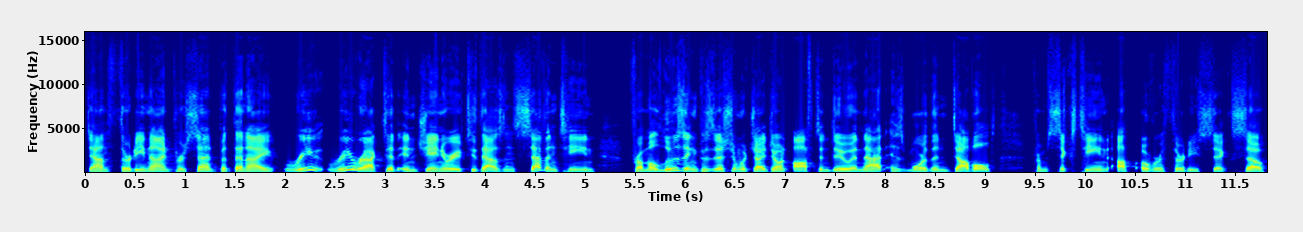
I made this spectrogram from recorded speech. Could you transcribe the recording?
down 39%. But then I re erected in January of 2017 from a losing position, which I don't often do. And that has more than doubled from 16 up over 36. So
